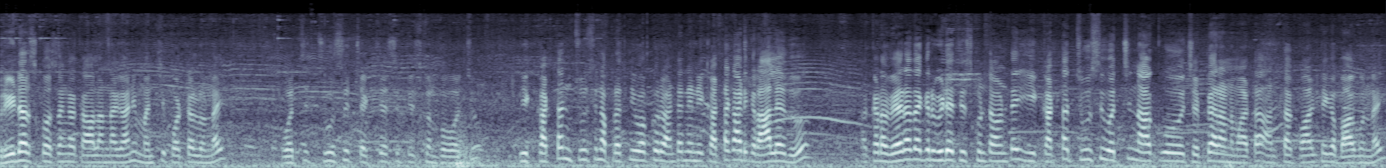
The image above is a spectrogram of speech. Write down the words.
బ్రీడర్స్ కోసంగా కావాలన్నా కానీ మంచి పొట్టెలు ఉన్నాయి. వచ్చి చూసి చెక్ చేసి తీసుకొని పోవచ్చు. ఈ కట్టను చూసిన ప్రతి ఒక్కరు అంటే నేను ఈ కట్టకాడికి రాలేదు. అక్కడ వేరే దగ్గర వీడియో తీసుకుంటా ఉంటే ఈ కట్ట చూసి వచ్చి నాకు చెప్పారనమాట అంత క్వాలిటీగా బాగున్నాయి.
